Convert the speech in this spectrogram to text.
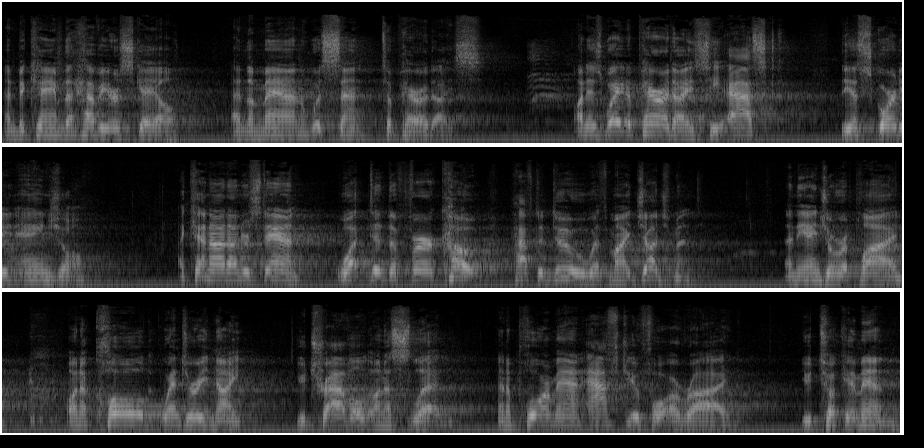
and became the heavier scale, and the man was sent to paradise. On his way to paradise, he asked the escorting angel, I cannot understand. What did the fur coat have to do with my judgment? And the angel replied, On a cold, wintry night, you traveled on a sled, and a poor man asked you for a ride. You took him in,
